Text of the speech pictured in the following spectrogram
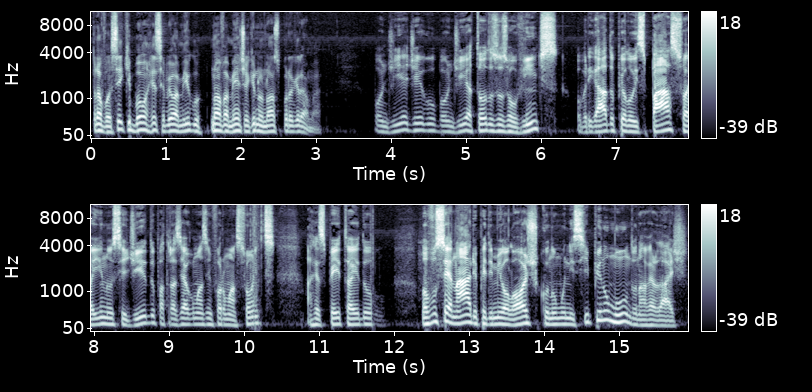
para você, que bom receber o amigo novamente aqui no nosso programa. Bom dia, Diego. Bom dia a todos os ouvintes. Obrigado pelo espaço aí no cedido para trazer algumas informações a respeito aí do novo cenário epidemiológico no município e no mundo, na verdade.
